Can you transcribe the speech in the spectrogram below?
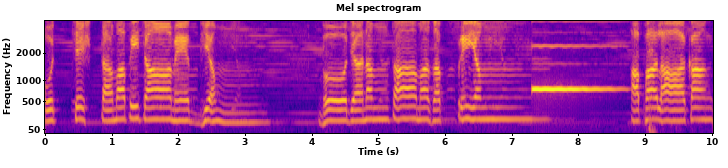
उच्छिष्टमपि चामेध्यम्। भोजनम् तामसप्रियम्। अफलाकाङ्क्षिभिर्यज्ञः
